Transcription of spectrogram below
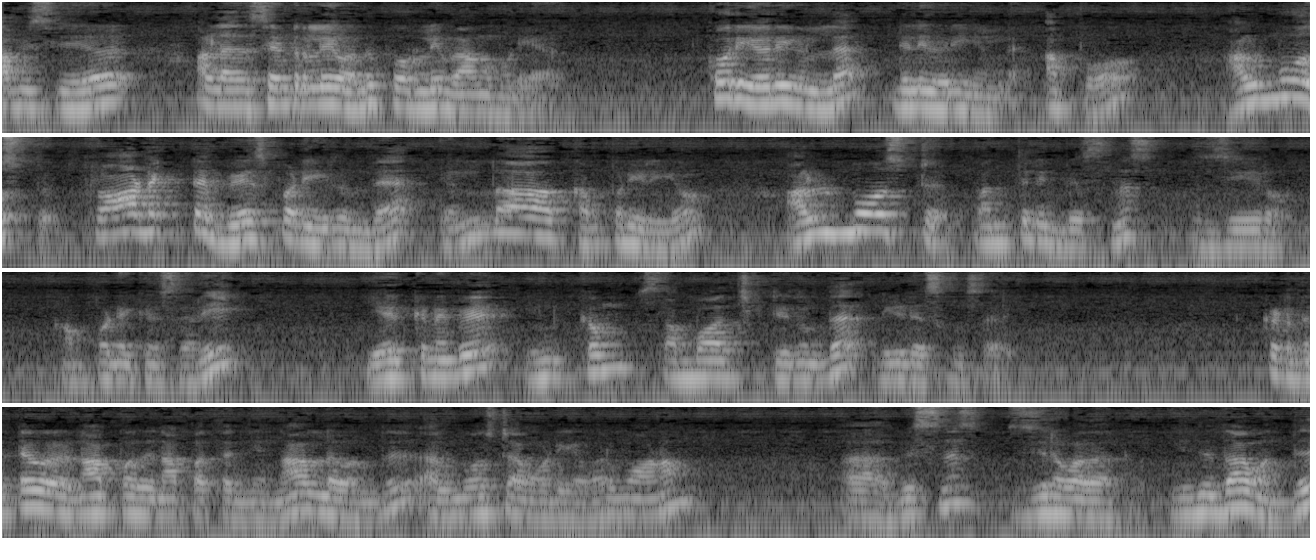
ஆஃபீஸ்லேயோ அல்லது சென்டர்லேயோ வந்து பொருளையும் வாங்க முடியாது. கொரியரிங் இல்லை டெலிவரியும் இல்லை. அப்போது ஆல்மோஸ்ட் ப்ராடக்டை பேஸ் பண்ணி இருந்த எல்லா கம்பெனிலையும் ஆல்மோஸ்ட் மந்த்லி பிஸ்னஸ் ஜீரோ கம்பெனிக்கும் சரி ஏற்கனவே இன்கம் சம்பாதிச்சுட்டு இருந்த லீடர்ஸுக்கும் சரி. கிட்டத்தட்ட ஒரு நாற்பது நாற்பத்தஞ்சு நாளில் வந்து ஆல்மோஸ்ட் அவங்களுடைய வருமானம் பிஸ்னஸ் ஜீரோவாக தான் இருக்குது இதுதான் வந்து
